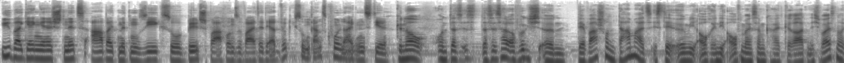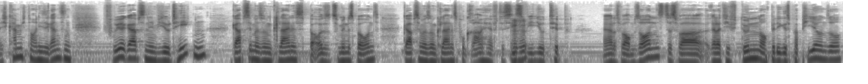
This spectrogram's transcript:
Übergänge, Schnitt, Arbeit mit Musik, so Bildsprache und so weiter. Der hat wirklich so einen ganz coolen eigenen Stil. Genau, und das ist, das ist halt auch wirklich, ähm, der war schon damals, ist der irgendwie auch in die Aufmerksamkeit geraten. Ich weiß noch, ich kann mich noch an diese ganzen, früher gab es in den Videotheken, gab es immer so ein kleines, also zumindest bei uns, gab es immer so ein kleines Programmheft, das hieß Videotipp. Ja, das war umsonst, das war relativ dünn, auch billiges Papier und so.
